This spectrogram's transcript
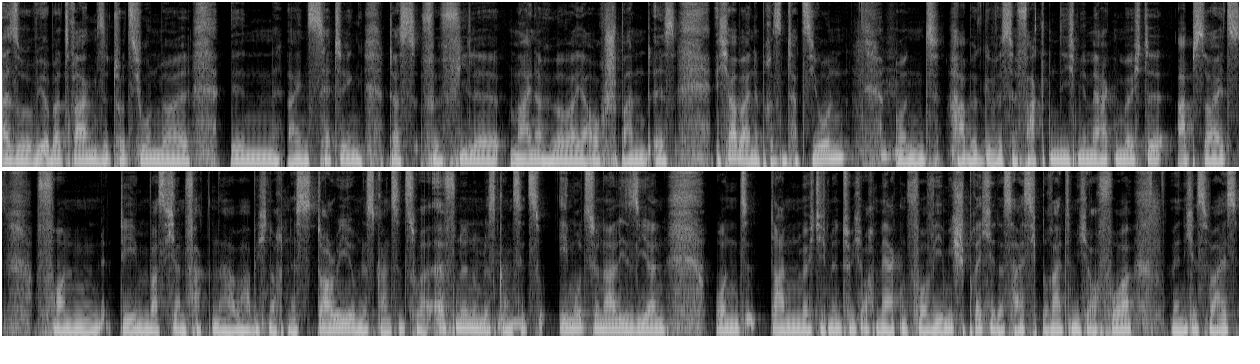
Also wir übertragen die Situation mal in ein Setting, das für viele meiner Hörer ja auch spannend ist. Ich habe eine Präsentation mhm. und habe gewisse Fakten, die ich mir merken möchte. Abseits von dem, was ich an Fakten habe, habe ich noch eine Story, um das Ganze zu eröffnen, um das Ganze mhm. zu emotionalisieren. Und dann möchte ich mir natürlich auch merken, vor wem ich spreche. Das heißt, ich bereite mich auch vor, wenn ich es weiß,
